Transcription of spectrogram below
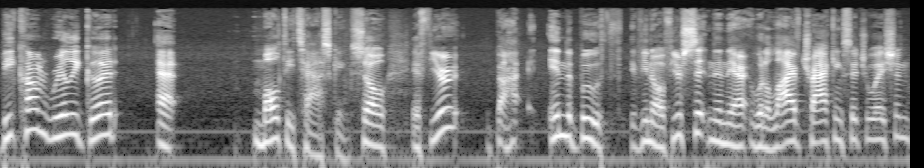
become really good at multitasking. So if you're in the booth, if you know, if you're sitting in there with a live tracking situation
